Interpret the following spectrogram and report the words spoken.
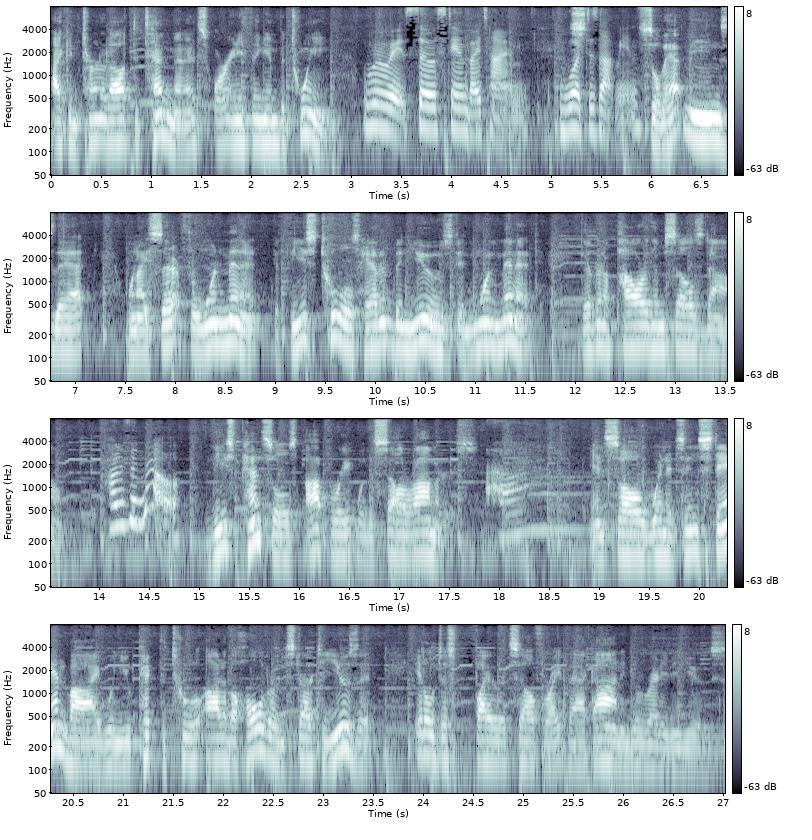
I can turn it out to 10 minutes or anything in between. Wait, wait, so standby time, what does that mean? So that means that when I set it for one minute, if these tools haven't been used in one minute, they're gonna power themselves down. How does it know? These pencils operate with accelerometers. Oh. And so when it's in standby, when you pick the tool out of the holder and start to use it, it'll just fire itself right back on and you're ready to use.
